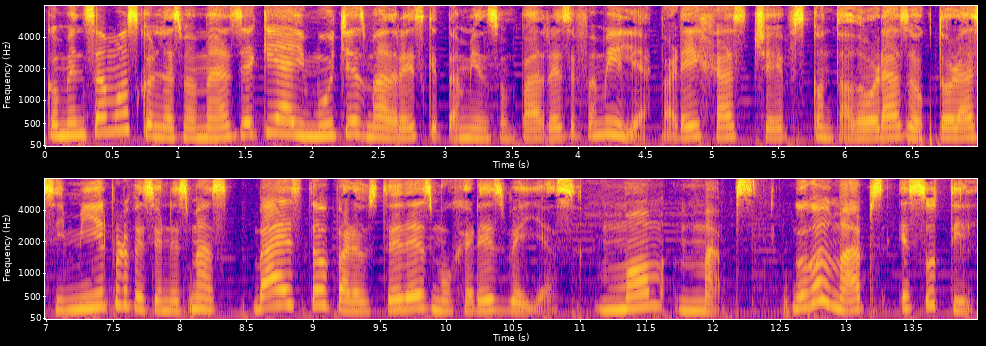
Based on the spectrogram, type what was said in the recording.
Comenzamos con las mamás ya que hay muchas madres que también son padres de familia, parejas, chefs, contadoras, doctoras y mil profesiones más. Va esto para ustedes mujeres bellas. Mom Maps. Google Maps es útil,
